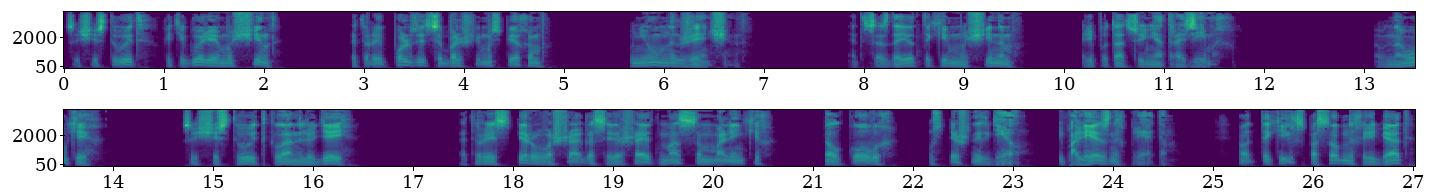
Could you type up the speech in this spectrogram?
Существует категория мужчин, которые пользуются большим успехом у неумных женщин. Это создает таким мужчинам репутацию неотразимых. В науке существует клан людей, которые с первого шага совершают массу маленьких, толковых, успешных дел и полезных при этом. Вот таких способных ребят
